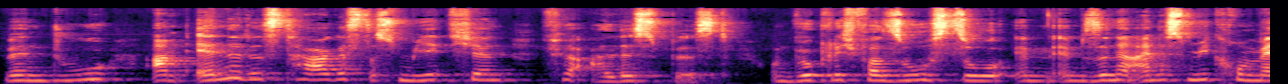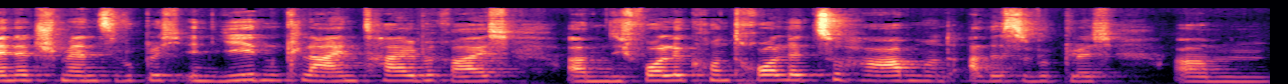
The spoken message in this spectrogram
wenn du am Ende des Tages das Mädchen für alles bist und wirklich versuchst, so im, im Sinne eines Mikromanagements wirklich in jeden kleinen Teilbereich ähm, die volle Kontrolle zu haben und alles wirklich ähm,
